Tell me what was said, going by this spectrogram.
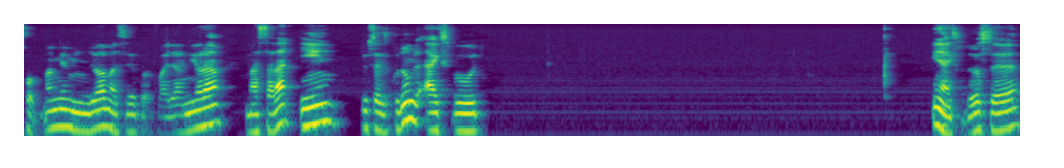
خب من میام اینجا مسیر فایل رو میارم. مثلا این دوست از کدوم عکس بود؟ این عکس درسته؟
